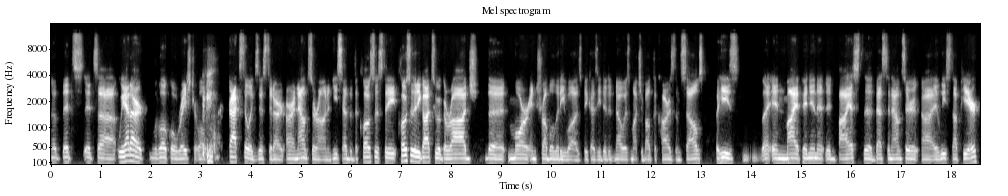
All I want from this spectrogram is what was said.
It's it's uh we had our local race track well track still existed our, our announcer on and he said that the closest that he closer that he got to a garage the more in trouble that he was because he didn't know as much about the cars themselves. But he's in my opinion it, it biased the best announcer uh, at least up here.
